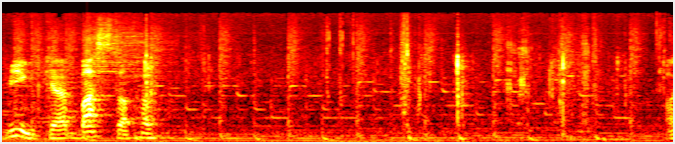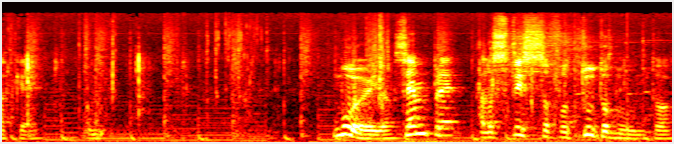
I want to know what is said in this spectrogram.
Minchia, basta. Ok. Muoio, sempre allo stesso fottuto punto.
